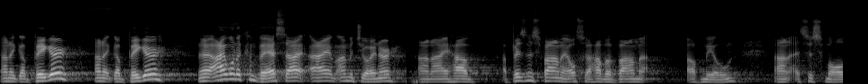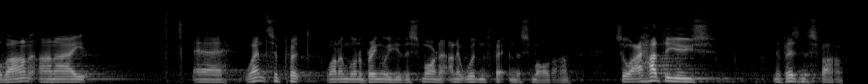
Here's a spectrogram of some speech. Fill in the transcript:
and it got bigger, and it got bigger. Now, I want to confess, I, I'm a joiner, and I have a business van. I also have a van of my own, and it's a small van, and I uh, went to put what I'm going to bring with you this morning, and it wouldn't fit in the small van. So I had to use the business van.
